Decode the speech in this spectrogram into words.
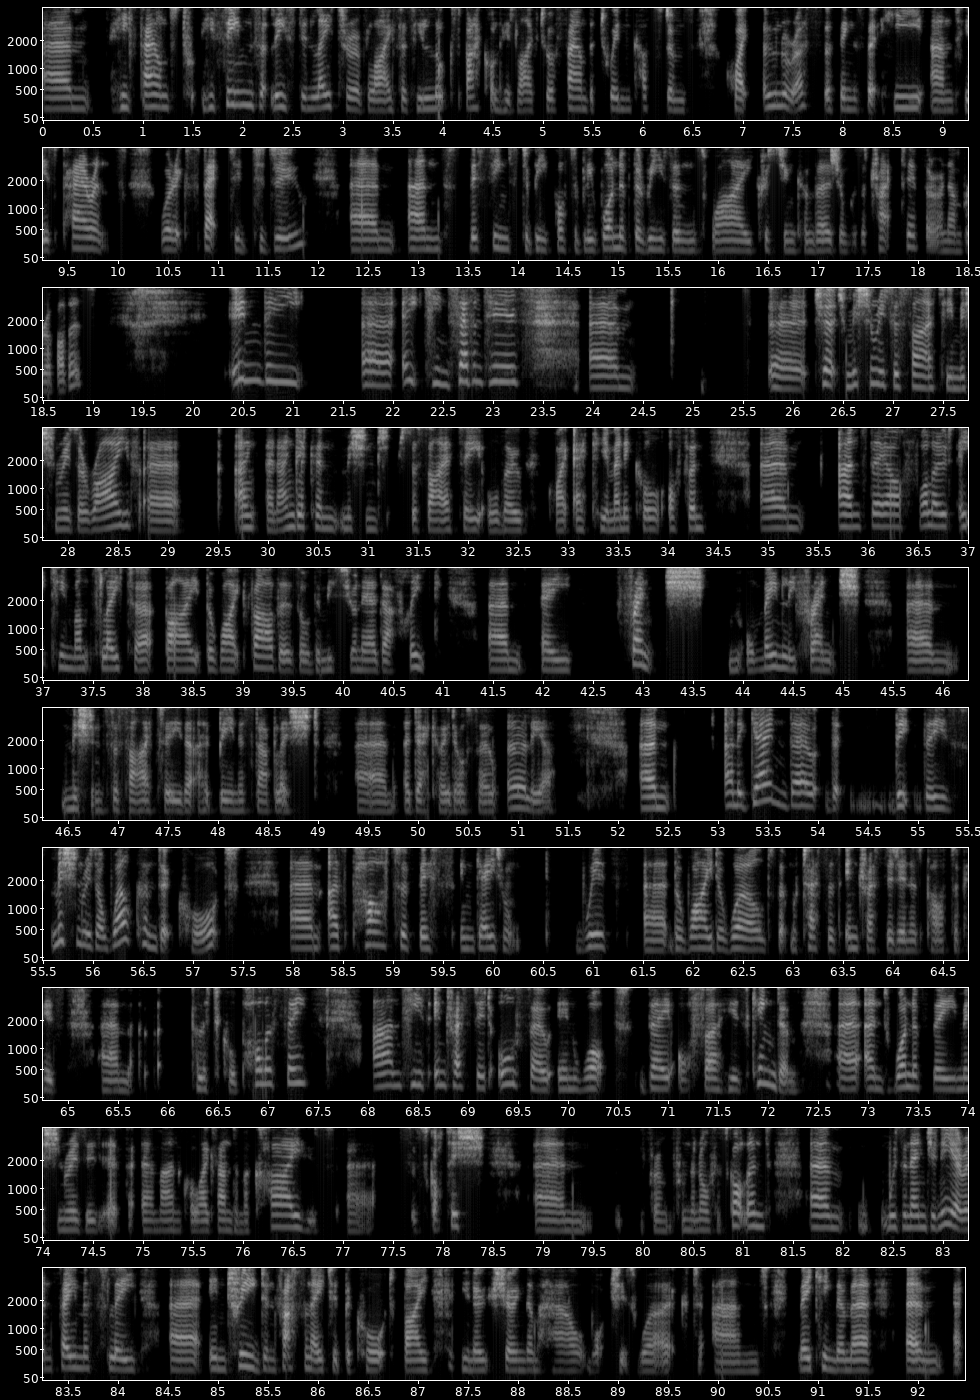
Um, he found tw- he seems at least in later of life as he looks back on his life to have found the twin customs quite onerous the things that he and his parents were expected to do um, and this seems to be possibly one of the reasons why Christian conversion was attractive. There are a number of others. In the uh, 1870s, um, uh, Church Missionary Society missionaries arrive, uh, an Anglican mission society, although quite ecumenical often. Um, and they are followed 18 months later by the White Fathers or the Missionnaires d'Afrique, um, a French or mainly French um, mission society that had been established um, a decade or so earlier. Um, and again, the, the, these missionaries are welcomed at court um, as part of this engagement with uh, the wider world that Mutesa's interested in as part of his um, political policy and he's interested also in what they offer his kingdom. Uh, and one of the missionaries is a man called Alexander Mackay, who's uh, Scottish. Um, from from the north of Scotland, um, was an engineer and famously uh, intrigued and fascinated the court by you know showing them how watches worked and making them a, um, a,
